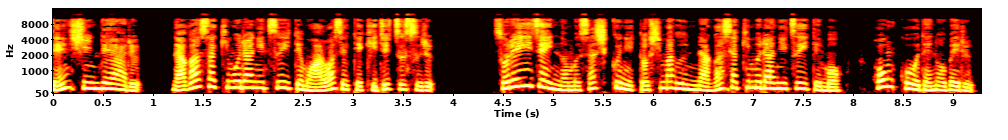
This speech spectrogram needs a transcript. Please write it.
前身である長崎村についても合わせて記述する。それ以前の武蔵国豊島郡長崎村についても本校で述べる。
